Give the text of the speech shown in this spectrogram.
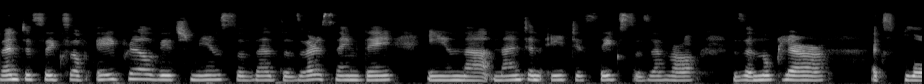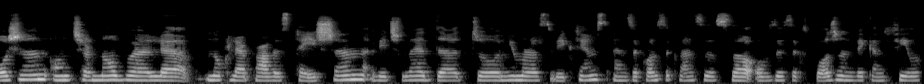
26th of April, which means that the very same day in 1986 there were the nuclear explosion on Chernobyl uh, nuclear power station, which led uh, to numerous victims. And the consequences uh, of this explosion we can feel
